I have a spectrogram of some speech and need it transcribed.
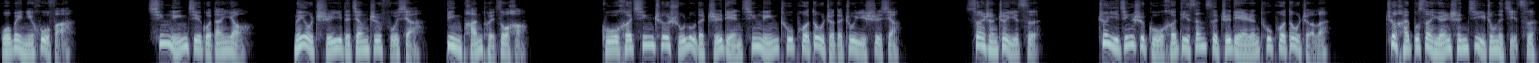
我为你护法。青灵接过丹药，没有迟疑的将之服下，并盘腿坐好。古河轻车熟路的指点青灵突破斗者的注意事项，算上这一次，这已经是古河第三次指点人突破斗者了。这还不算原神记忆中的几次，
